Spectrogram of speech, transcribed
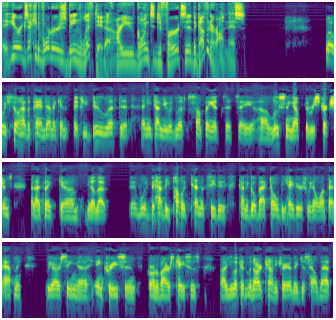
your executive orders being lifted? are you going to defer to the governor on this? Well, we still have the pandemic, and if you do lift it, anytime you would lift something, it's it's a uh, loosening up the restrictions, and I think um, you know that it would have the public tendency to kind of go back to old behaviors. We don't want that happening. We are seeing an increase in coronavirus cases. Uh, you look at Menard County Fair; they just held that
